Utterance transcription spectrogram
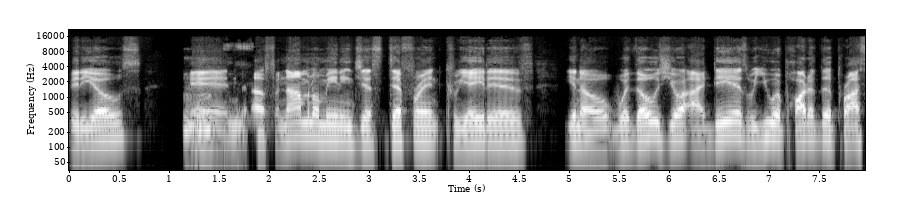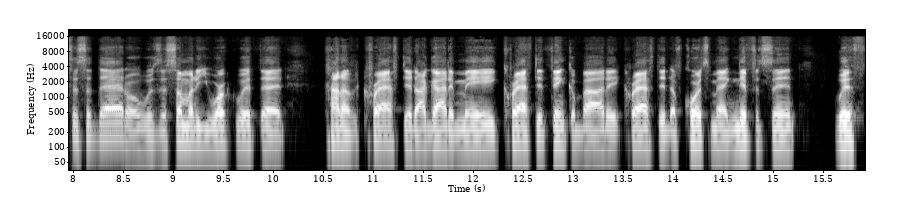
videos mm-hmm. and uh, phenomenal meaning just different, creative. You know, were those your ideas? Were you a part of the process of that, or was there somebody you worked with that kind of crafted? I got it made, crafted, think about it, crafted, of course, magnificent with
